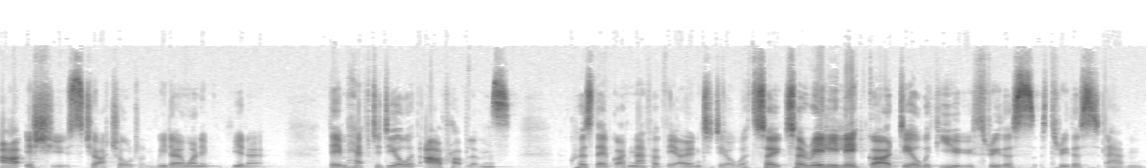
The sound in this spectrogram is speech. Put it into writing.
our issues to our children. We don't want to, you know, them have to deal with our problems because they've got enough of their own to deal with. So, so really let God deal with you through this through this um,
